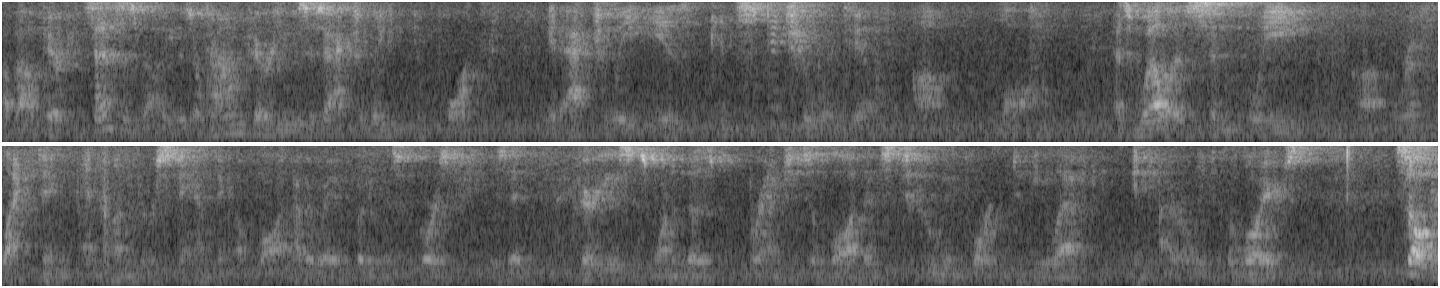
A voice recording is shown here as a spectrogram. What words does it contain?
about their consensus values around fair use is actually important. It actually is constitutive of law, as well as simply uh, reflecting an understanding of law. Another way of putting this, of course, is that fair use is one of those branches of law that's too important to be left entirely to the lawyers. So,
